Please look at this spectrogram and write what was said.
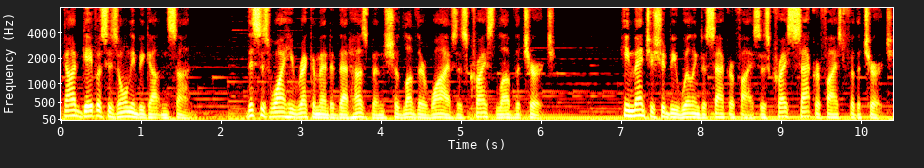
God gave us his only begotten Son. This is why he recommended that husbands should love their wives as Christ loved the church. He meant you should be willing to sacrifice as Christ sacrificed for the church.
